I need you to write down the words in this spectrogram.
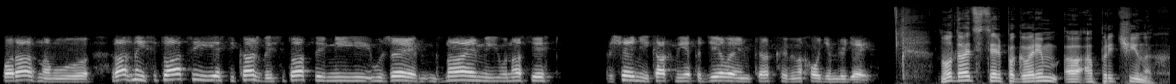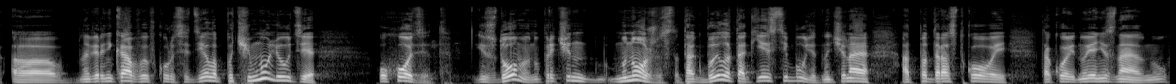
по-разному. Разные ситуации есть, и каждой ситуации мы уже знаем, и у нас есть решение, как мы это делаем, как находим людей. Ну вот давайте теперь поговорим о, о причинах. Наверняка вы в курсе дела, почему люди уходят из дома, ну, причин множество. Так было, так есть и будет. Начиная от подростковой такой, ну, я не знаю, ну,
